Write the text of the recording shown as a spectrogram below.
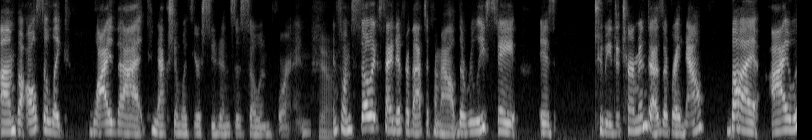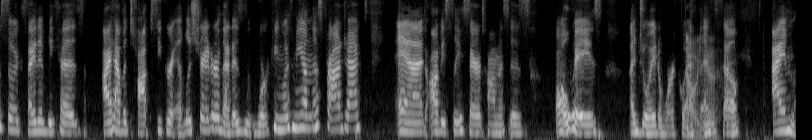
um but also like why that connection with your students is so important yeah. and so i'm so excited for that to come out the release date is to be determined as of right now but I was so excited because I have a top secret illustrator that is working with me on this project. And obviously, Sarah Thomas is always a joy to work with. Oh, yeah. And so I'm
